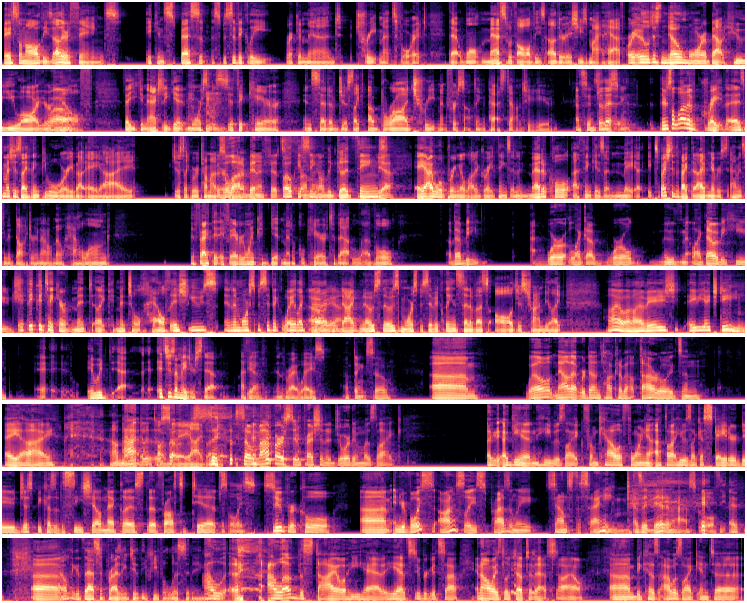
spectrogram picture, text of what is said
based on all these other things, it can speci- specifically recommend treatments for it that won't mess with all these other issues might have, or it'll just know more about who you are, your Wow. health, that you can actually get more specific care instead of just like a broad treatment for something passed down to you. That's So that, interesting. there's a lot of great. As much as I think people worry about AI, just like we were talking about, There's a lot of benefits. focusing on the good things. Yeah. AI will bring a lot of great things, and in medical, I think is a ma- especially the fact that I've never I haven't seen a doctor in I don't know how long. The fact that if everyone could get medical care to that level, that'd be world like a world movement. Like that would be huge. if it could take care of mental like mental health issues in a more specific way like that, Oh, yeah. and diagnose those more specifically instead of us all just trying to be like, oh, I have ADHD. Mm-hmm. It, it would. uh, It's just a major step, I think, Yeah. in the right ways. I think so. Um, well, now that we're done talking about thyroids and AI, I'm not I- done talking so, about AI, so, but so my first impression of Jordan was like, again, he was like from California. I thought he was like a skater dude just because of the seashell necklace, the frosted tips, voice. super cool. Um, and your voice, honestly, surprisingly, sounds the same as it did in high school. I don't think it's that surprising to the people listening. I, I love the style he had. He had super good style, and I always looked up to that style um, because I was like into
